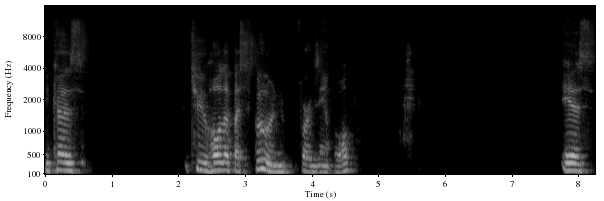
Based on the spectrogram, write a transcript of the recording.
because to hold up a spoon for example is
